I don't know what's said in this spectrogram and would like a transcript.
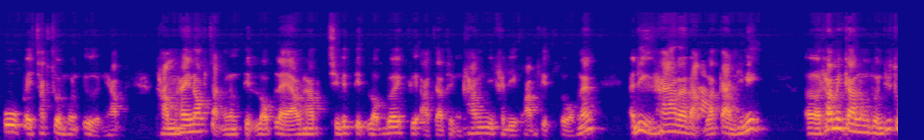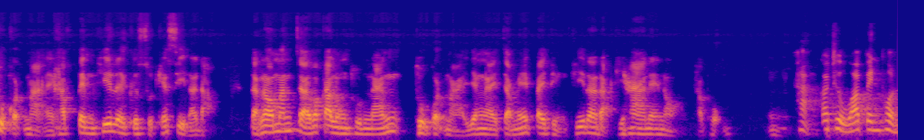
ผู้ไปชักชวนคนอื่นครับทำให้นอกจากเงินติดลบแล้วครับ ชีวิตติดลบด้วยคืออาจจะถึงขั้นมีคดีความติดตัวนั้น อันนี้คือ 5 ระดับละกันทีนี้เอ่อถ้าเป็นการลงทุนที่ถูกกฎหมายครับเต็มที่เลยคือสุดแค่4ระดับ แต่เรามั่นใจว่าการลงทุนนั้นถูกกฎหมายยังไงจะไม่ไปถึงที่ระดับที่ 5 แน่นอนครับผม ค่ะก็ถือว่าเป็นผล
